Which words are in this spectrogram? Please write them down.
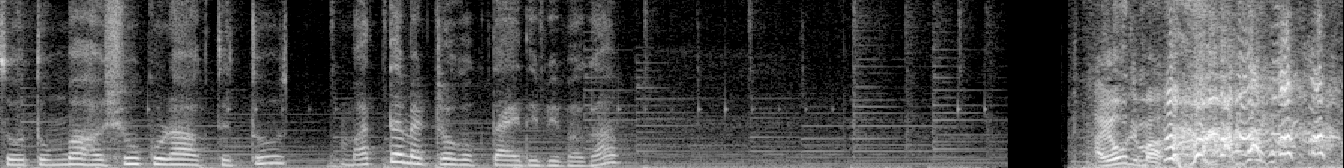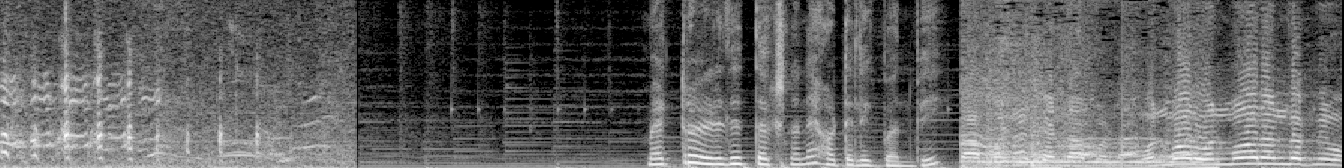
ಸೊ ತುಂಬ ಹಶು ಕೂಡ ಆಗ್ತಿತ್ತು. ಮತ್ತೆ ಮೆಟ್ರೋಗೆ ಹೋಗ್ತಾ ಇದ್ದೀವಿ ಇವಾಗ. ಮೆಟ್ರೋ ಇಳಿದಿದ ತಕ್ಷಣನೇ ಹೋಟೆಲಿಗೆ ಬಂದ್ವಿ. ನೀವು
